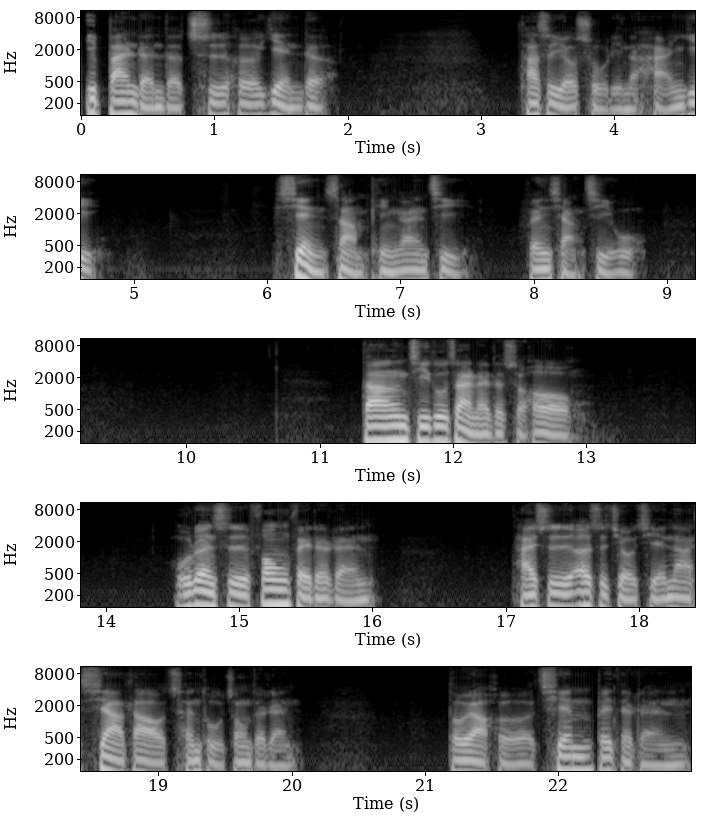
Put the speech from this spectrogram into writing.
一般人的吃喝宴乐。它是有属灵的含义。献上平安祭，分享祭物。当基督再来的时候，无论是丰肥的人，还是二十九节那下到尘土中的人，都要和谦卑的人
